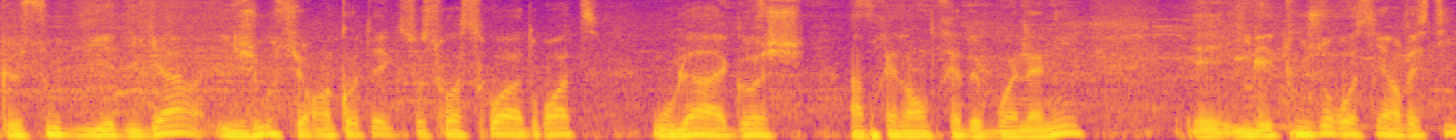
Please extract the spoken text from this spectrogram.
que sous Didier Digard, il joue sur un côté, que ce soit soit à droite ou là à gauche après l'entrée de Buonani. Et il est toujours aussi investi.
